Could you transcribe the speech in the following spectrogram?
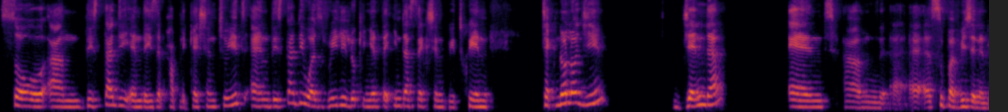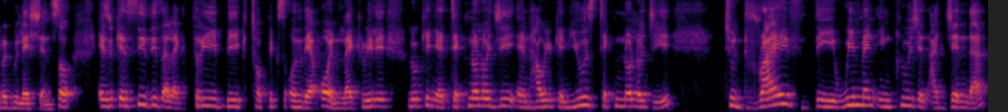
So um, the study and there's a publication to it. And the study was really looking at the intersection between technology, gender, and um, uh, supervision and regulation. So as you can see, these are like three big topics on their own, like really looking at technology and how you can use technology to drive the women inclusion agenda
